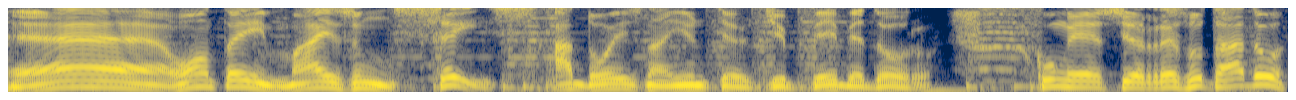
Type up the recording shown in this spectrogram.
É, ontem mais um 6 a 2 na Inter de Bebedouro. Com esse resultado,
